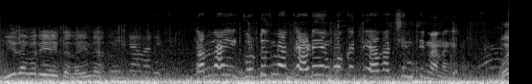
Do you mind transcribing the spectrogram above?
ನೀರಾವರಿ ಐತಲ್ಲ ಇನ್ನದು ಅಲ್ಲ ಈ ಗುಡ್ಡದ ಮ್ಯಾಗ ಗಾಡಿ ಹೆಂಗ್ ಹೋಗತಿ ಅದ ಚಿಂತಿ ನನಗೆ ಹೋಯ್ತು ಬಂದಿಲ್ಲ ಹಿಂಗೆ ಏನ್ ದಡಪ್ಪ ದಡಪ್ಪ ದಡಪ್ಪ ದಡಪ್ಪ ಸುಗ್ರ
